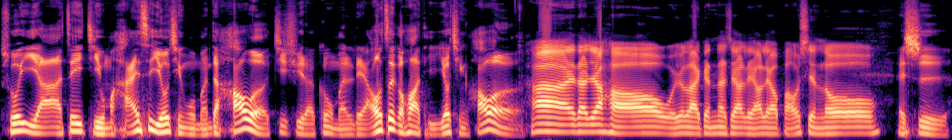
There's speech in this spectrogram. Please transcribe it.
所以啊，这一集我们还是有请我们的 How 尔继续来跟我们聊这个话题。有请 How 尔。嗨，大家好，我又来跟大家聊聊保险喽。哎，是，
